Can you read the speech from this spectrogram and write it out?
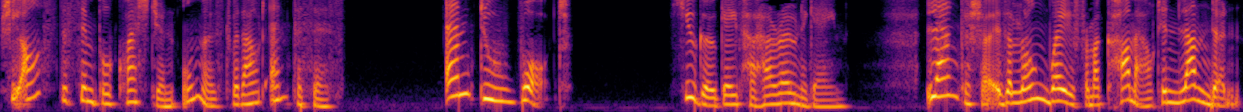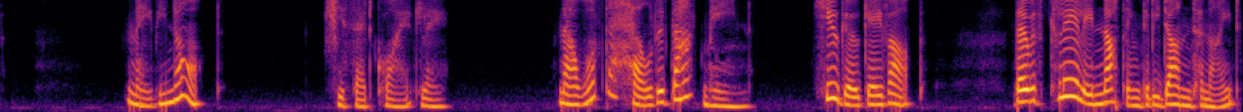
She asked the simple question almost without emphasis. And do what? Hugo gave her her own again. Lancashire is a long way from a come out in London. Maybe not, she said quietly. Now what the hell did that mean? Hugo gave up. There was clearly nothing to be done tonight.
